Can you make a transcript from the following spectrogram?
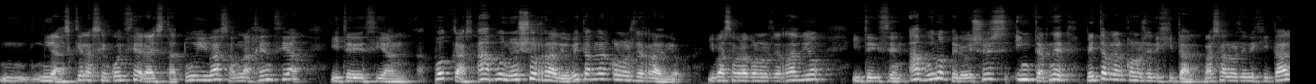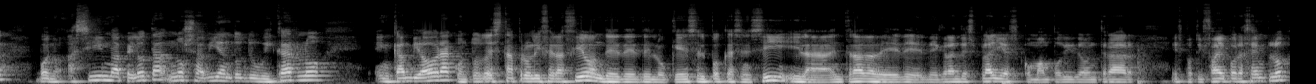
Mira, es que la secuencia era esta. Tú ibas a una agencia y te decían, podcast, ah, bueno, eso es radio, vete a hablar con los de radio. Ibas a hablar con los de radio y te dicen, ah, bueno, pero eso es internet, vete a hablar con los de digital. Vas a los de digital, bueno, así una pelota, no sabían dónde ubicarlo. En cambio ahora, con toda esta proliferación de, lo que es el podcast en sí y la entrada de, de grandes players como han podido entrar Spotify, por ejemplo,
